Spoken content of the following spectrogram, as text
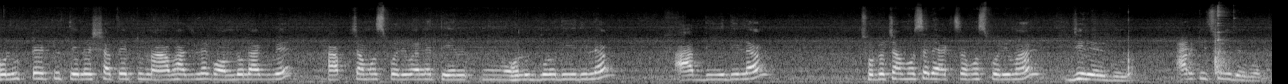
হলুদটা একটু তেলের সাথে একটু না ভাজলে গন্ধ লাগবে। হাফ চামচ পরিমাণে তেল হলুদ গুঁড়ো দিয়ে দিলাম আর দিয়ে দিলাম ছোট চামচের এক চামচ পরিমাণ জিরের গুঁড়ো। আর কিছুই দেবো না।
